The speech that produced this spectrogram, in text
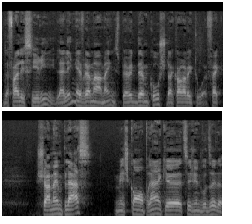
de faire les séries. La ligne est vraiment mince. Puis avec Demko, je suis d'accord avec toi. Fait que je suis à la même place, mais je comprends que, tu sais, je viens de vous dire, là,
